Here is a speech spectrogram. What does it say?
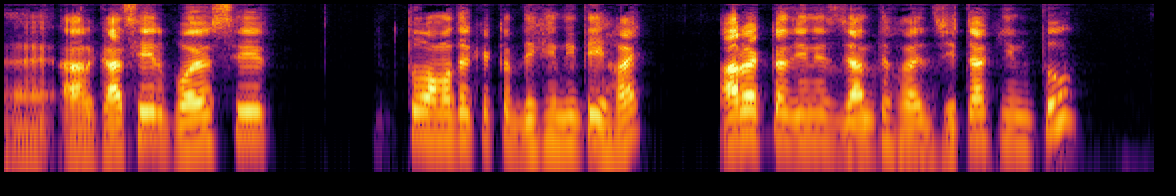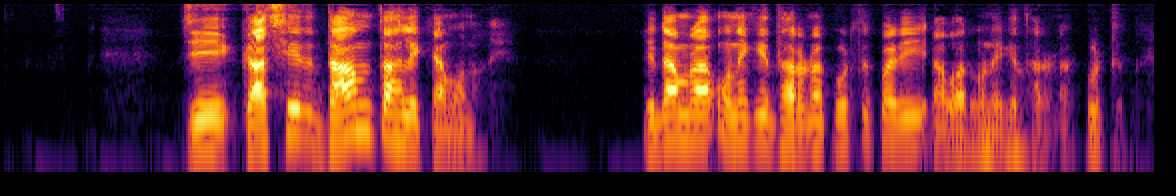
আহ, আর গাছের বয়সের তো আমাদেরকে একটা দেখে নিতেই হয়। আরও একটা জিনিস জানতে হয় যেটা কিন্তু যে গাছের দাম তাহলে কেমন হয়? এটা আমরা অনেকে ধারণা করতে পারি আবার অনেকে ধারণা করতে পারি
